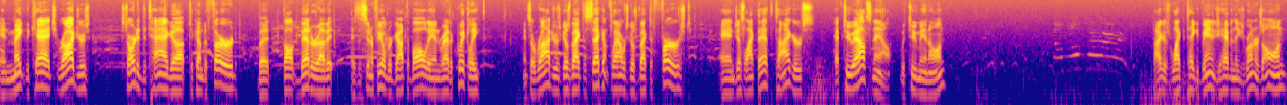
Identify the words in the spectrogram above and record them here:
and make the catch. Rogers started to tag up to come to third, but thought better of it as the center fielder got the ball in rather quickly. And so Rogers goes back to second. Flowers goes back to first. And just like that, the Tigers have two outs now with two men on. Tigers would like to take advantage of having these runners on.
